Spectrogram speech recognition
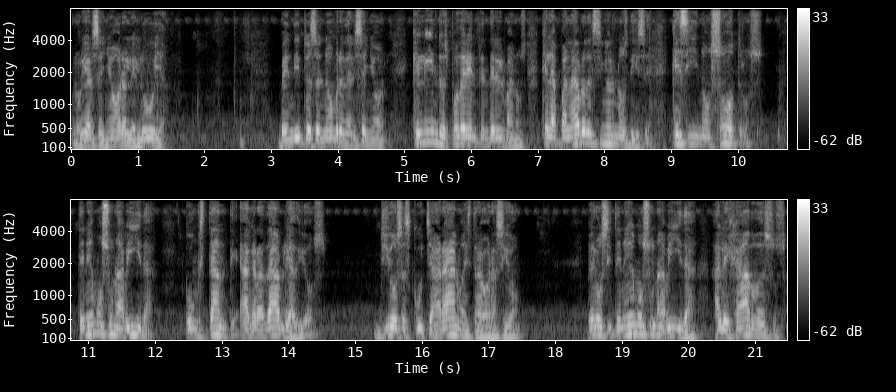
Gloria al Señor, aleluya. Bendito es el nombre del Señor. Qué lindo es poder entender, hermanos, que la palabra del Señor nos dice que si nosotros tenemos una vida constante, agradable a Dios, Dios escuchará nuestra oración. Pero si tenemos una vida alejado de, sus,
